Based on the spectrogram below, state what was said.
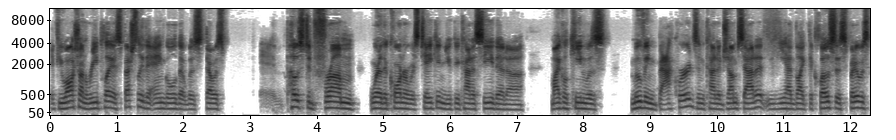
If you watch on replay, especially the angle that was that was eh, posted from where the corner was taken, you could kind of see that uh, Michael Keane was moving backwards and kind of jumps at it, and he had like the closest, but it was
